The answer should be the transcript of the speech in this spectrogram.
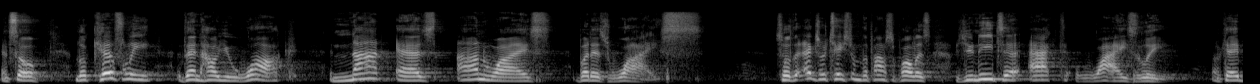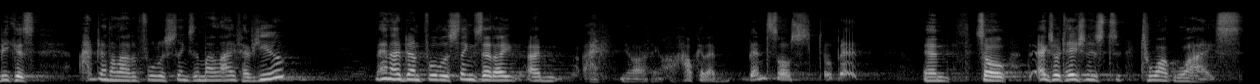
And so, look carefully then how you walk, not as unwise, but as wise. So, the exhortation from the Apostle Paul is you need to act wisely, okay? Because I've done a lot of foolish things in my life. Have you? Man, I've done foolish things that I, I'm I, you know, I think, oh, how could I have been so stupid? And so the exhortation is to, to walk wise.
